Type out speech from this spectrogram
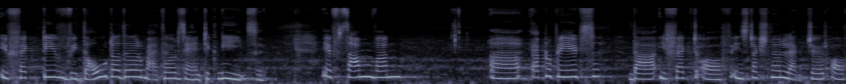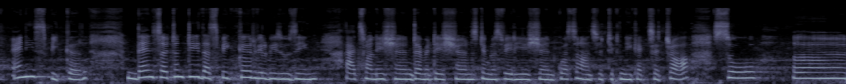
effective without other methods and techniques. If someone uh, appropriates the effect of instructional lecture of any speaker then certainty the speaker will be using explanation demonstration stimulus variation question answer technique etc so uh,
